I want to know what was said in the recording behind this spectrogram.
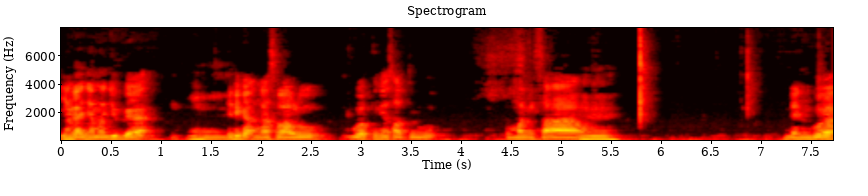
yang nggak nyaman juga. Hmm. jadi nggak nggak selalu gue punya satu teman misal Hmm. dan gue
